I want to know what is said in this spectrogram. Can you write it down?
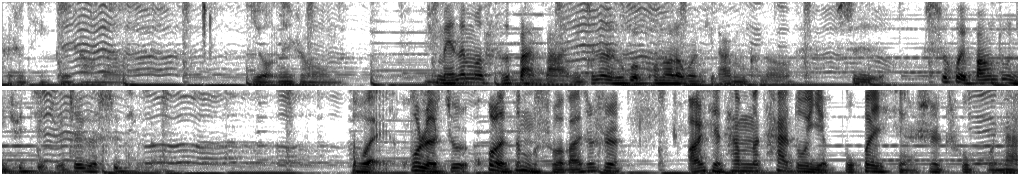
还是挺非常的有那种，没那么死板吧。你真的如果碰到了问题，他们可能是是会帮助你去解决这个事情的。对，或者就或者这么说吧，就是。而且他们的态度也不会显示出不耐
